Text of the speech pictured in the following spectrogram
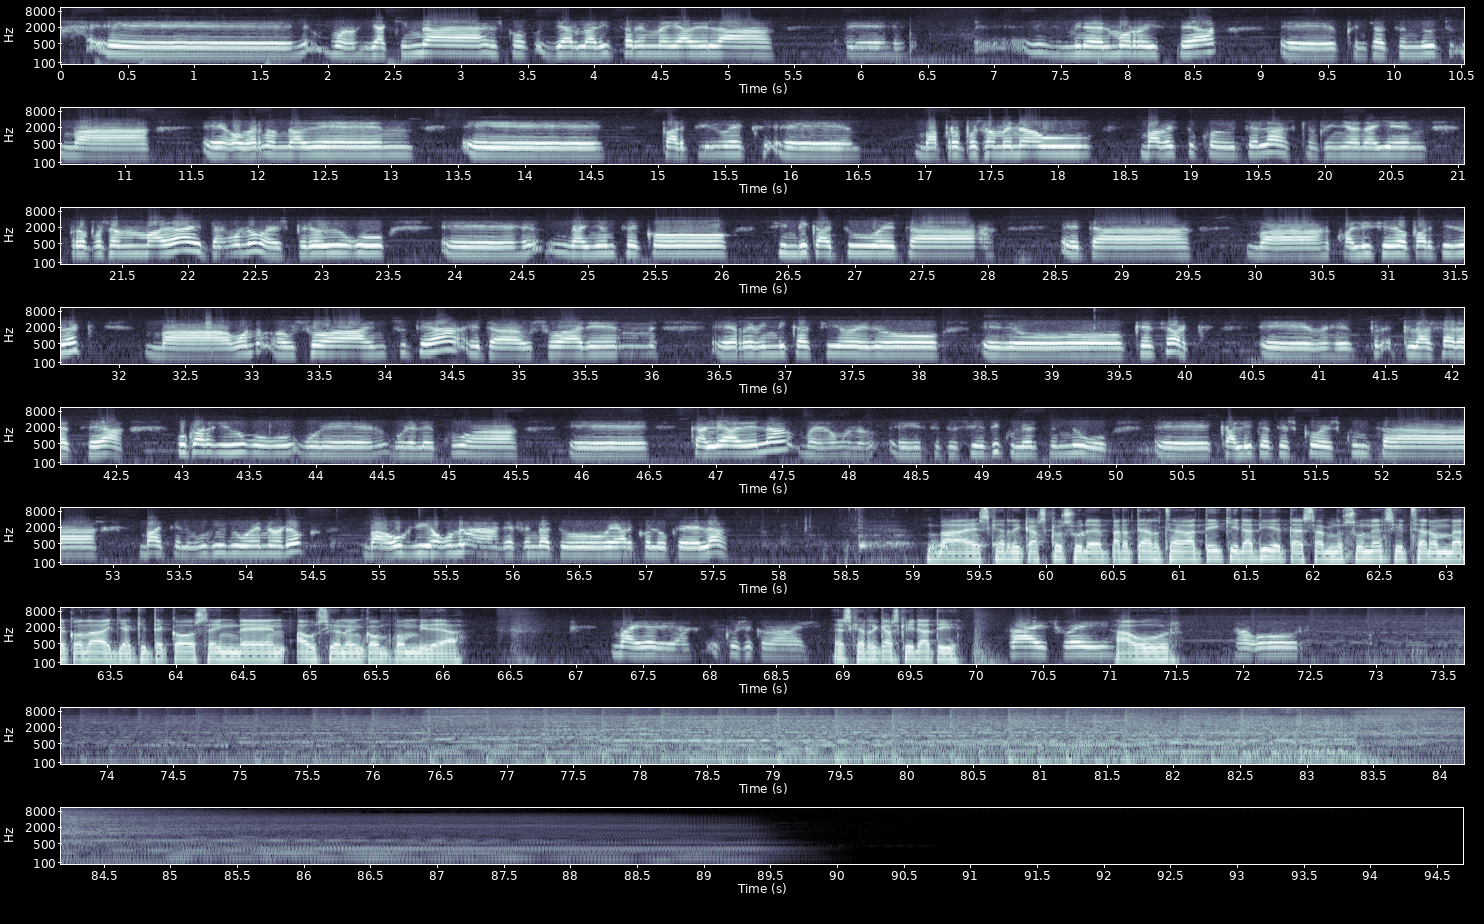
e, bueno, jakinda esko jarlaritzaren naia dela e, e, Mina del Morro iztea, e, pentsatzen dut, ba, e, gobernan dauden e, partiduek e, ba, proposamen hau babestuko dutela, azken finean haien proposamen bada, eta bueno, ba, espero dugu e, gainontzeko sindikatu eta eta ba, koalizio edo partiduek ba, bueno, auzoa entzutea eta auzoaren e, rebindikazio edo edo kezak e, plazaratzea. Guk argi dugu gure, gure lekua e, kalea dela, baina, bueno, e, instituzioetik ulertzen dugu e, kalitatezko hezkuntza bat helburu duen orok, ba, guk dioguna defendatu beharko lukeela. Ba, eskerrik asko zure parte hartzagatik irati eta esan duzunez itxaron beharko da jakiteko zein den hausionen konponbidea. Bai, hori da, ikusiko da bai. Eskerrik asko irati. Bai, zuei. Agur. Agur.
